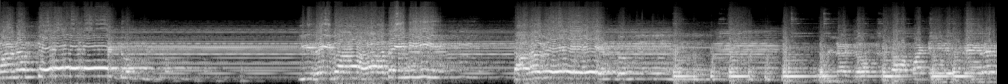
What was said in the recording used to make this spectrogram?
மனம் வேண்டும். இறைவாதை நீ தர வேண்டும். உலகம் சமநிலை பெற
